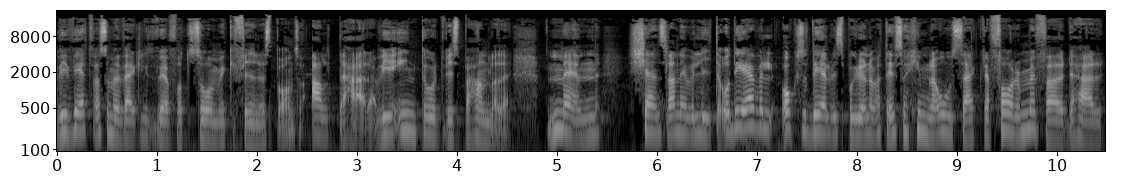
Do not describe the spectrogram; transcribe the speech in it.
vi vet vad som är verkligt, vi har fått så mycket fin respons och allt det här. Vi är inte orättvist behandlade. Men känslan är väl lite, och det är väl också delvis på grund av att det är så himla osäkra former för det här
